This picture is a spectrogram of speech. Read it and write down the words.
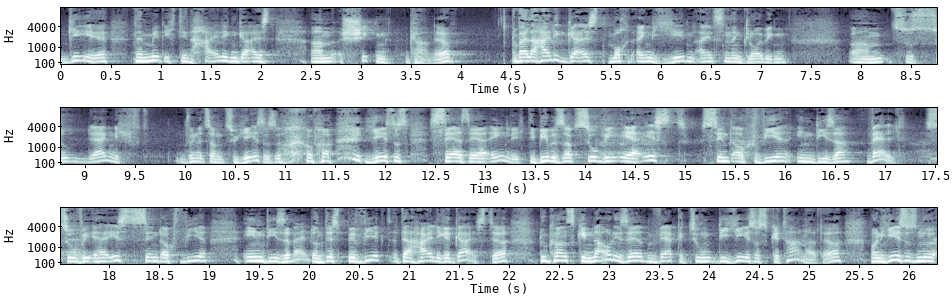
gehe, damit ich den Heiligen Geist ähm, schicken kann. Ja? Weil der Heilige Geist macht eigentlich jeden einzelnen Gläubigen ähm, zu, zu, ja, eigentlich ich will nicht sagen zu Jesus, aber Jesus sehr, sehr ähnlich. Die Bibel sagt, so wie er ist, sind auch wir in dieser Welt. So wie er ist, sind auch wir in dieser Welt. Und das bewirkt der Heilige Geist. Ja. Du kannst genau dieselben Werke tun, die Jesus getan hat. Ja. Wenn Jesus nur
